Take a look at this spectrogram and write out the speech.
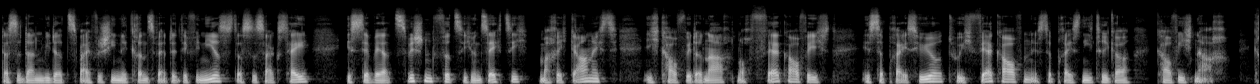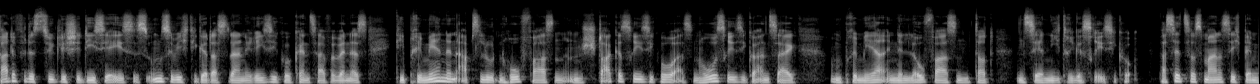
dass du dann wieder zwei verschiedene Grenzwerte definierst, dass du sagst, hey, ist der Wert zwischen 40 und 60, mache ich gar nichts, ich kaufe weder nach noch verkaufe ich, ist der Preis höher, tue ich verkaufen, ist der Preis niedriger, kaufe ich nach. Gerade für das zyklische DCA ist es umso wichtiger, dass du deine Risikokennzahl verwendest, die primär in den absoluten Hochphasen ein starkes Risiko, also ein hohes Risiko anzeigt und primär in den Lowphasen dort ein sehr niedriges Risiko was jetzt aus meiner Sicht beim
